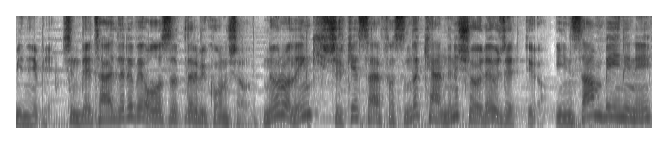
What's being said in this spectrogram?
bir nevi. Şimdi detayları ve olasılıkları bir konuşalım. Neuralink şirket sayfasında kendini şöyle özetliyor. İnsan beynini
